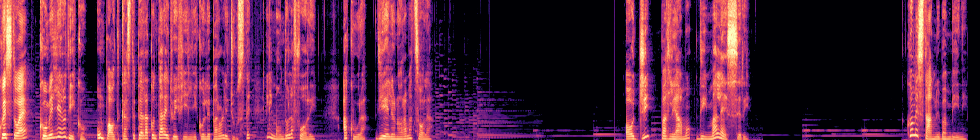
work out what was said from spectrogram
Questo è Come glielo dico, un podcast per raccontare ai tuoi figli con le parole giuste il mondo là fuori, a cura di Eleonora Mazzola. Oggi parliamo di malesseri. Come stanno i bambini?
